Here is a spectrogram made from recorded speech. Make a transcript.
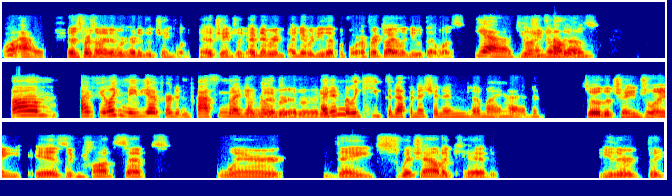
wow. it's the first time I've ever heard of the changeling a changeling I've never I never knew that before our friend Tyler knew what that was Yeah. Do you did want you to know tell them? was Um, I feel like maybe I've heard it in passing, but I didn't I've really. never ever I didn't really keep the definition into my head. So the changeling is Mm-hmm. a concept where they switch out a kid either they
